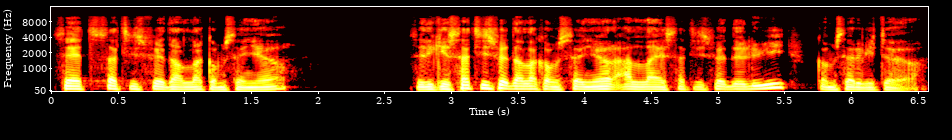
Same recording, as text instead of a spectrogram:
C'est être satisfait d'Allah comme Seigneur, celui qui est satisfait d'Allah comme Seigneur, Allah est satisfait de lui comme serviteur.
